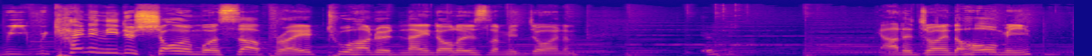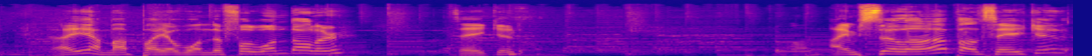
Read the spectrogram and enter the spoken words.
we, we kind of need to show him what's up, right? $209. Let me join him. Gotta join the homie. Hey, I'm up by a wonderful $1. Take it. I'm still up. I'll take it.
